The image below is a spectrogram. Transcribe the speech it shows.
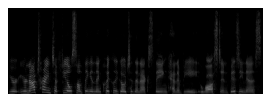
You're, you're not trying to feel something and then quickly go to the next thing, kind of be lost in busyness,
